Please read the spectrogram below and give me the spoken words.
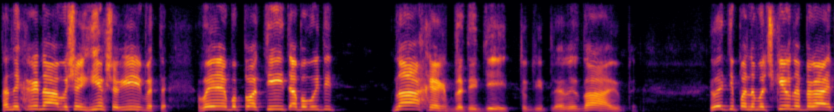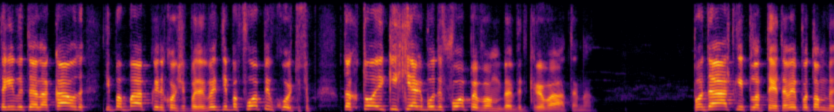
Та ні хрена, ви ще гірше рівете. Ви або платіть, або ви нахер, блядь, ідіть тоді, блядь, я не знаю, блядь. Ви, типа, новачків набираєте, рівите на аккаунт, типа бабки не хочуть подати. Ви, типа, фопів хочете, щоб. Та хто який хер буде фопи вам відкривати нам? Податки платити, а ви потім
